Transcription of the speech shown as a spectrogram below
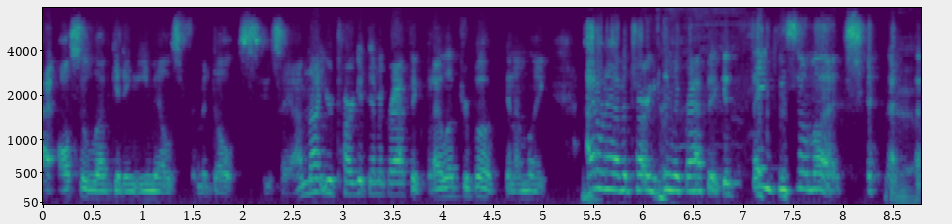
I also love getting emails from adults who say I'm not your target demographic, but I loved your book, and I'm like I don't have a target demographic, and thank you so much. yeah.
